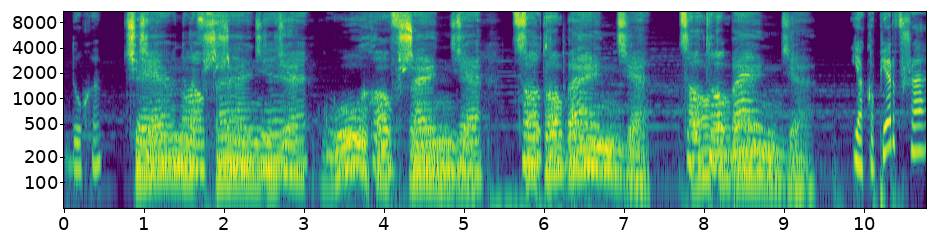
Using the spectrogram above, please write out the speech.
duchy. Ciemno wszędzie, głucho wszędzie, co to będzie, co to będzie. Jako pierwsze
